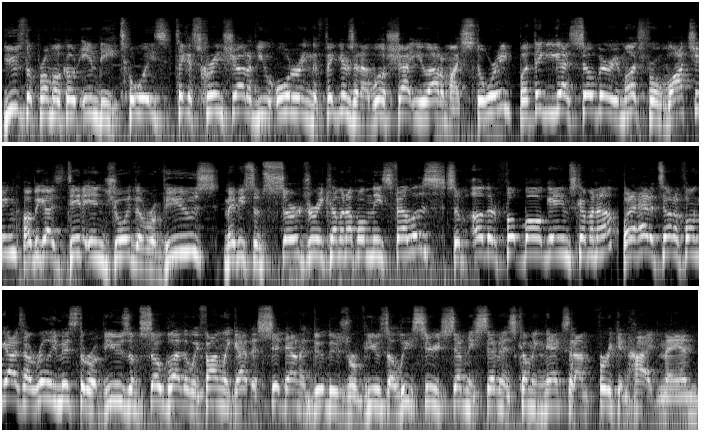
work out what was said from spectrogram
Use the promo code MDTOYS. Take a screenshot of you ordering the figures and I will shout you out of my story. But thank you guys so very much for watching. Hope you guys did enjoy the reviews. Maybe some surgery coming up on these fellas. Some other football games coming up. But I had a ton of fun, guys. I really missed the reviews. I'm so glad that we finally got to sit down and do these reviews. Elite Series 77 is coming next and I'm freaking hyped, man.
